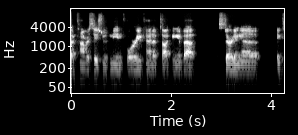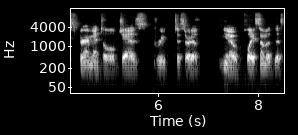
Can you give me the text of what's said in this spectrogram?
a conversation with me and Corey, kind of talking about starting a experimental jazz group to sort of, you know, play some of this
